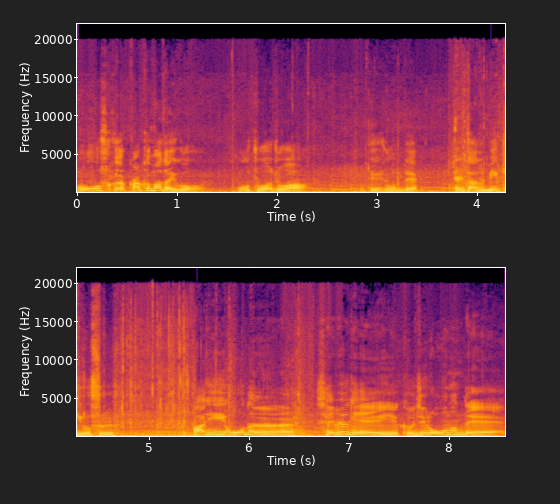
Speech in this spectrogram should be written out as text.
어, 옷 깔- 깔끔하다 이거. 어 좋아 좋아. 되게 좋은데? 일단은 미끼로 쓸 아니 오늘 새벽에 거지로 오는데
